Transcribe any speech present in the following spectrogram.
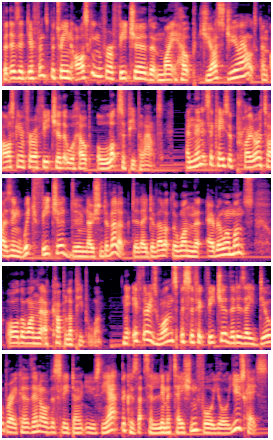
But there's a difference between asking for a feature that might help just you out and asking for a feature that will help lots of people out. And then it's a case of prioritizing which feature do Notion develop. Do they develop the one that everyone wants, or the one that a couple of people want? Now, if there is one specific feature that is a deal breaker, then obviously don't use the app because that's a limitation for your use case.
